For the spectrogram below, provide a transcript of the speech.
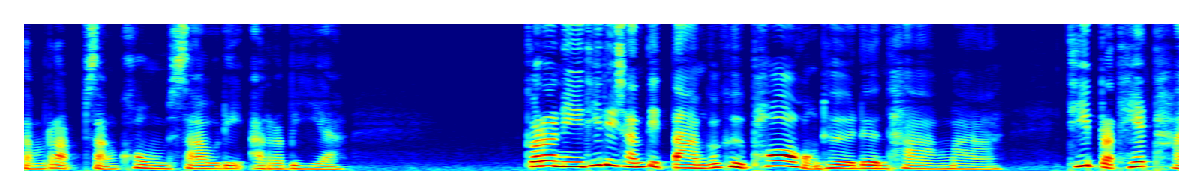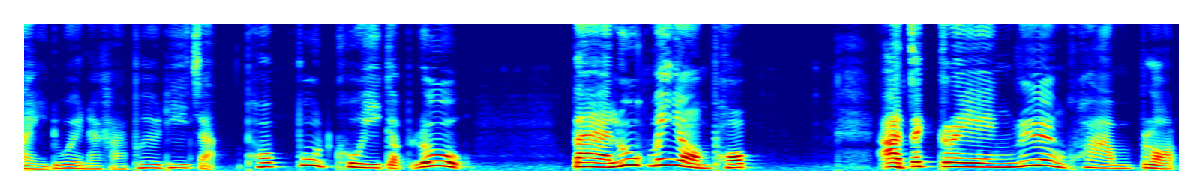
สำหรับสังคมซาอุดิอาระเบีย กรณีที่ดิฉันติดตามก็คือพ่อของเธอเดินทางมาที่ประเทศไทยด้วยนะคะ เพื่อที่จะพบพูดคุยกับลูก แต่ลูกไม่ยอมพบ อาจจะเกรงเรื่องความปลอด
